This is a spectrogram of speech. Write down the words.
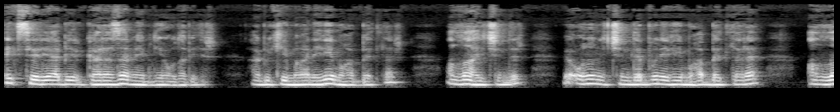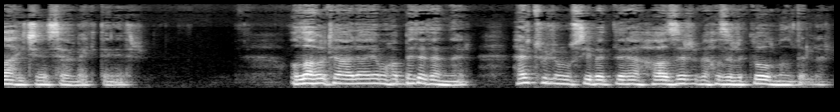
ekseriya bir garaza mebni olabilir. Halbuki manevi muhabbetler Allah içindir ve onun içinde bu nevi muhabbetlere Allah için sevmek denilir. Allahü Teala'ya muhabbet edenler her türlü musibetlere hazır ve hazırlıklı olmalıdırlar.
